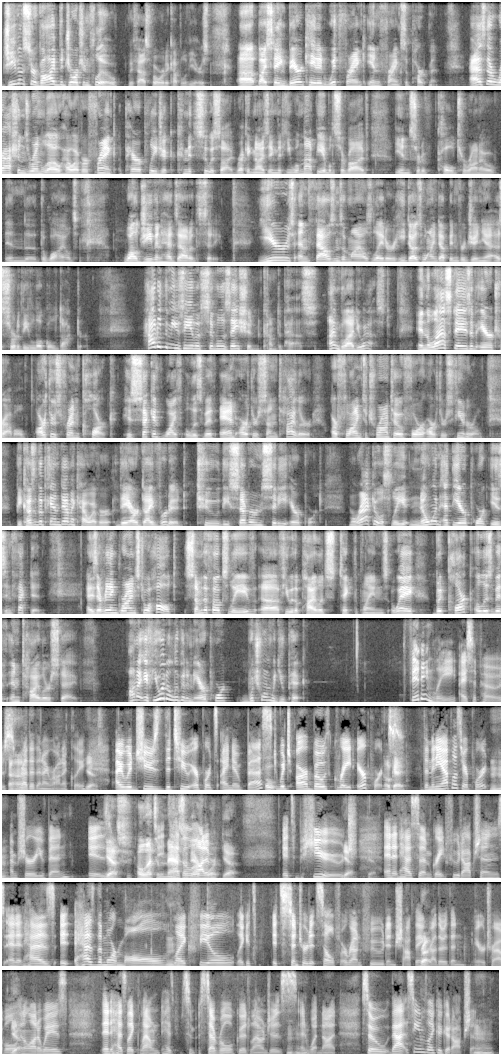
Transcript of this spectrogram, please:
Jeevan survived the Georgian flu, we fast forward a couple of years, uh, by staying barricaded with Frank in Frank's apartment. As their rations run low, however, Frank, a paraplegic, commits suicide, recognizing that he will not be able to survive in sort of cold Toronto in the, the wilds, while Jeevan heads out of the city. Years and thousands of miles later, he does wind up in Virginia as sort of the local doctor. How did the Museum of Civilization come to pass? I'm glad you asked. In the last days of air travel, Arthur's friend Clark, his second wife Elizabeth, and Arthur's son Tyler are flying to Toronto for Arthur's funeral. Because of the pandemic, however, they are diverted to the Severn City Airport. Miraculously, no one at the airport is infected. As everything grinds to a halt, some of the folks leave, uh, a few of the pilots take the planes away, but Clark, Elizabeth, and Tyler stay. Ana, if you had to live at an airport, which one would you pick? Fittingly, I suppose, rather than ironically, Uh-huh. Yes. I would choose the two airports I know best, Oh. which are both great airports. Okay. Mm-hmm. The Minneapolis airport, I'm sure you've been, is Yes. Oh, that's a has a massive lot of- airport. yeah. it's huge Yeah, yeah. and it has some great food options and it has it has the more mall Mm-hmm. like feel like it's it's centered itself around food and shopping Right. rather than air travel Yeah. in a lot of ways and it has like lounge has some, several good lounges Mm-hmm. and whatnot so that seems like a good option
